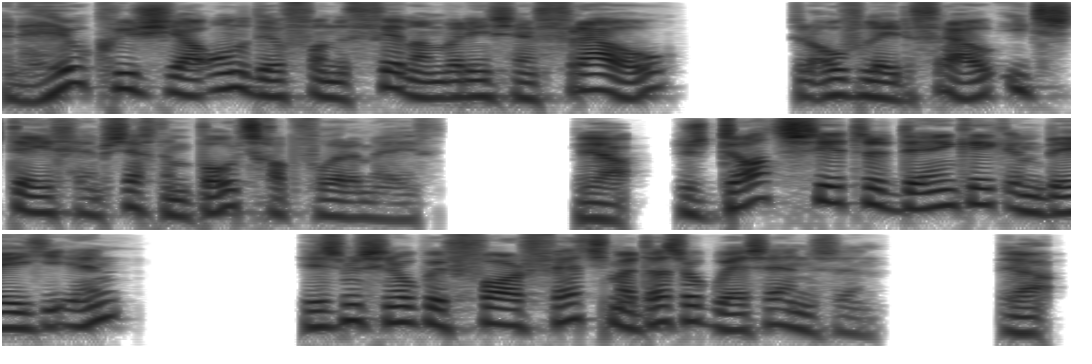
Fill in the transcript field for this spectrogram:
een heel cruciaal onderdeel van de film, waarin zijn vrouw zijn overleden vrouw, iets tegen hem zegt, een boodschap voor hem heeft. Ja. Dus dat zit er denk ik een beetje in. Is misschien ook weer far-fetched, maar dat is ook Wes Anderson. Ja,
